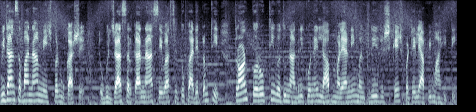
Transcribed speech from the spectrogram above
વિધાનસભાના મેજ પર મુકાશે. તો ગુજરાત સરકારના સેવા સેતુ કાર્યક્રમથી ત્રણ કરોડથી વધુ નાગરિકોને લાભ મળ્યાની મંત્રી ઋષિકેશ પટેલે આપી માહિતી.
